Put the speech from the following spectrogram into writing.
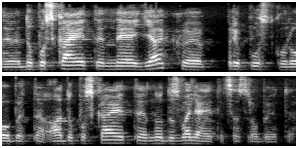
е, допускаєте не як е, припустку робите, а допускаєте, ну, дозволяєте це зробити.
